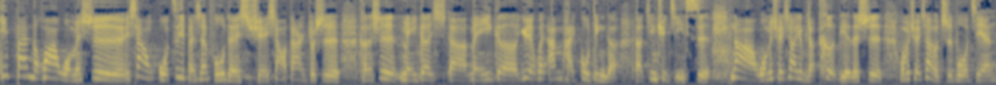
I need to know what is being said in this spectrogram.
一般的话，我们是像我自己本身服务的学校，当然就是可能是每一个呃每一个月会安排固定的呃进去几次。那我们学校也比较特别的是，我们学校有直播间，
